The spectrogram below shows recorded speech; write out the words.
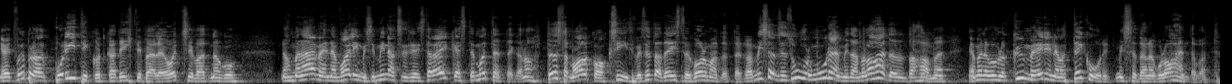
et võib-olla poliitikud ka tihtipeale otsivad nagu noh, me näeme enne valimisi minnakse selliste väikeste mõtetega, noh tõstame alkoaktsiisi või seda, teist või kolmandat, aga mis on see suur mure, mida me lahendada tahame ja meil on võib-olla kümme erinevat tegurit, mis seda nagu lahendavad.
